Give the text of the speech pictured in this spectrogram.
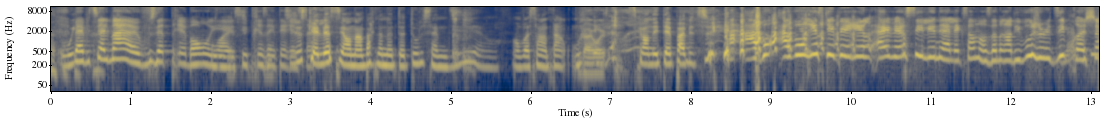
Oui. Mais habituellement, euh, vous êtes très bon et Ouais. euh, c'est très intéressant. C'est juste que là, si on embarque dans notre auto le samedi, on, va s'entendre. Ben ouais. Parce qu'on n'était pas habitués. à, vos, à vos risques et périls. Hey, merci Lynn et Alexandre. On se donne rendez-vous jeudi prochain.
